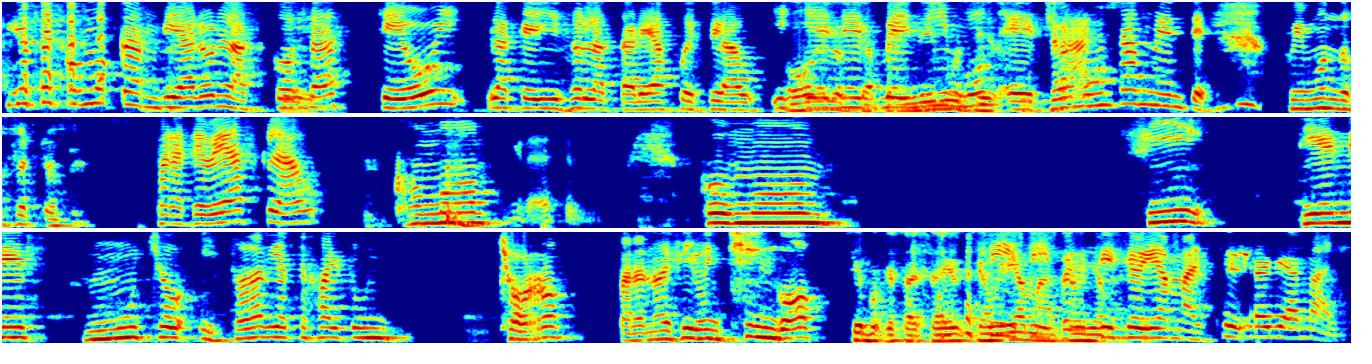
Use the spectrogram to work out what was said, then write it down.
Fíjate cómo cambiron las cosas, que hoy la que hizo la tarea fue Clau, y Hoy quienes venimos, exactamente, fuimos nosotros. Para que veas, Clau, cómo Gracias. como si tienes mucho y todavía te falta un chorro, para no decir un chingo. Sí, porque se, se, se Sí, oía sí, mal. se pero oía sí mal. se oía mal. Sí, se oía mal.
